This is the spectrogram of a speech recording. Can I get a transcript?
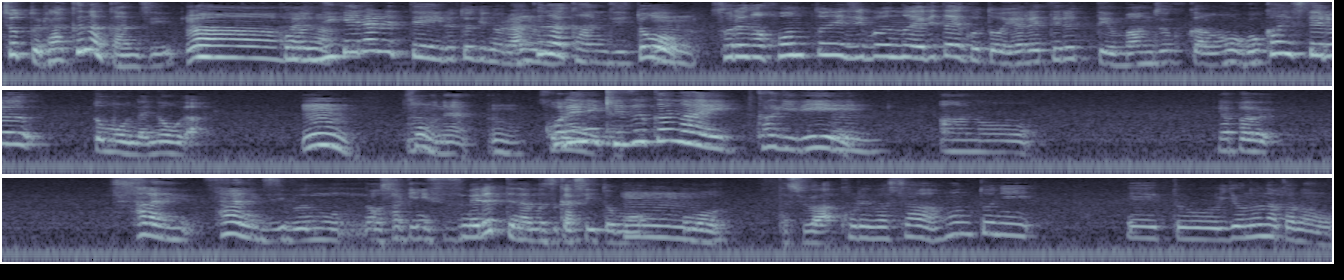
ちょっと楽な感じ。ああこの逃げている時の楽な感じと、うん。それが本当に自分のやりたいことをやれてるっていう満足感を誤解してると思うんだよ脳が。うん。そうね、うん。これに気づかない限り、うん。あのやっぱりさらにさらに自分の先に進めるっていうのは難しいと思う,、うん。思う私は。これはさ本当にえっ、と世の中の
